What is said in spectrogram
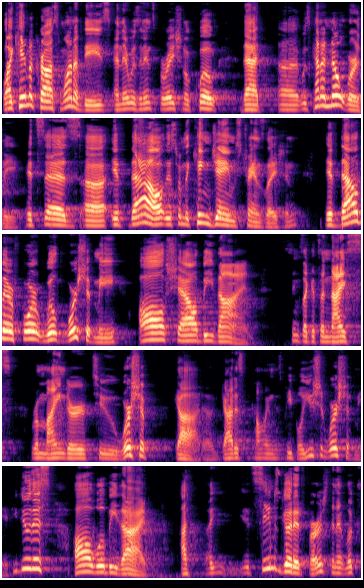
Well, I came across one of these and there was an inspirational quote that uh, was kind of noteworthy. It says, uh, "If thou," this is from the King James translation, "If thou therefore wilt worship me, all shall be thine." Seems like it's a nice reminder to worship God. Uh, God is calling his people, you should worship me. If you do this, all will be thine. I, I, it seems good at first and it looks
